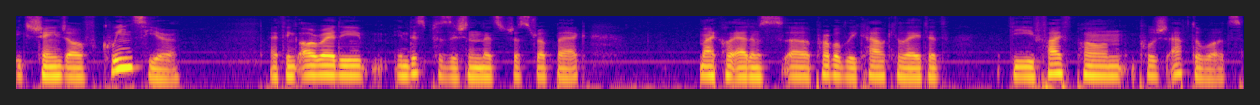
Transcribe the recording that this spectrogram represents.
exchange of queens here. I think already in this position let's just drop back. Michael Adams uh, probably calculated the 5 pawn push afterwards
